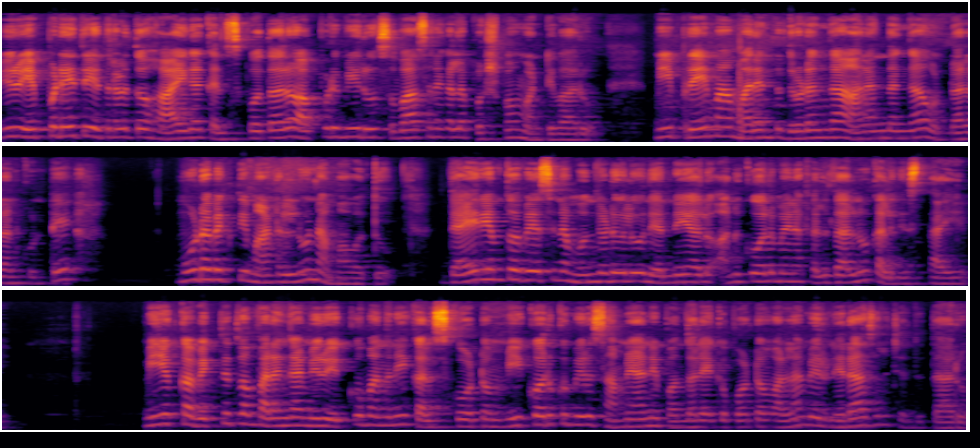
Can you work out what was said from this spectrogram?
మీరు ఎప్పుడైతే ఇతరులతో హాయిగా కలిసిపోతారో అప్పుడు మీరు సువాసన గల పుష్పం వంటివారు. మీ ప్రేమ మరింత దృఢంగా ఆనందంగా ఉండాలనుకుంటే మూడో వ్యక్తి మాటలను నమ్మవద్దు. ధైర్యంతో వేసిన ముందడుగులు నిర్ణయాలు అనుకూలమైన ఫలితాలను కలిగిస్తాయి. మీ యొక్క వ్యక్తిత్వం పరంగా మీరు ఎక్కువ మందిని కలుసుకోవటం మీ కొరకు మీరు సమయాన్ని పొందలేకపోవటం వల్ల మీరు నిరాశను చెందుతారు.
